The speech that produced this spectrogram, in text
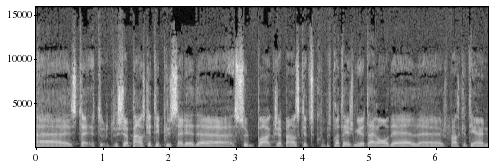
Euh, je pense que tu es plus solide euh, sur le puck. Je pense que tu protèges mieux ta rondelle. Euh, je pense que tu es un,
